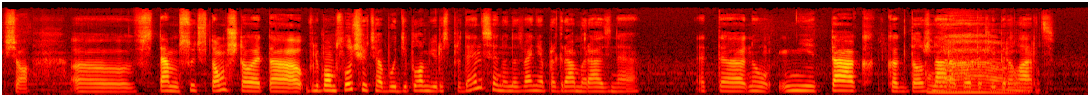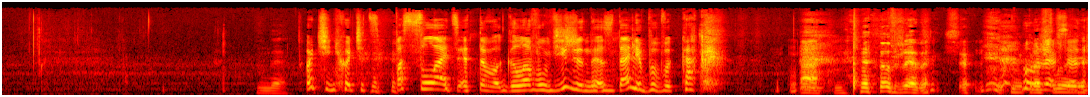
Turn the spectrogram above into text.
Все. Э, там суть в том, что это в любом случае у тебя будет диплом юриспруденции, но название программы разное. Это, ну, не так, как должна Вау. работать liberal arts. Да. Очень хочется послать этого главу Вижена, сдали бы вы как? А, уже, да, все. Уже все.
